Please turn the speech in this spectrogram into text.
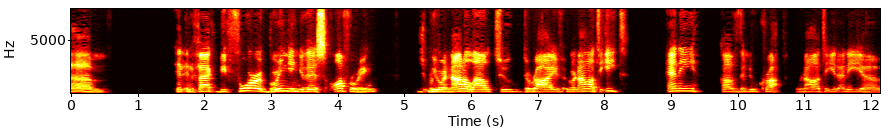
Um, in, in fact, before bringing this offering, we were not allowed to derive, we were not allowed to eat any of the new crop. We we're not allowed to eat any uh,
